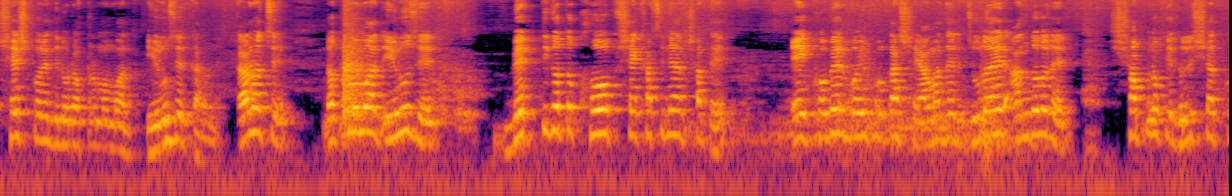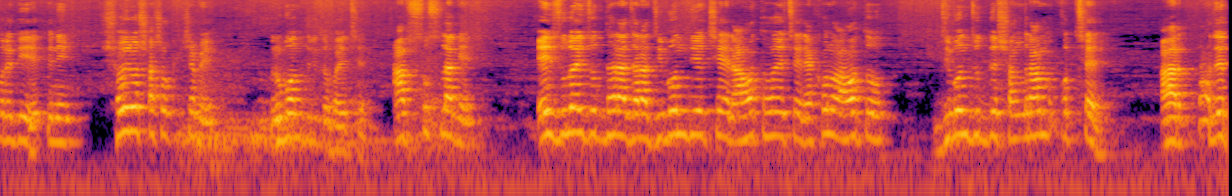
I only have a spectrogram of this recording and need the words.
শেষ করে দিল ডক্টর মোহাম্মদ ইউনুজের কারণে। কারণ হচ্ছে, ডক্টর মোহাম্মদ ইউনুজের ব্যক্তিগত ক্ষোভ শেখ হাসিনার সাথে, এই ক্ষোভের বহিঃপ্রকাশে আমাদের জুলাইয়ের আন্দোলনের স্বপ্নকে ধূলিসাৎ করে দিয়ে তিনি স্বৈর শাসক হিসেবে রূপান্তরিত হয়েছেন আফসোস লাগে, এই জুলাই যোদ্ধারা যারা জীবন দিয়েছেন, আহত হয়েছেন এখনও আহত, জীবন যুদ্ধে সংগ্রাম করছেন, আর তাদের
